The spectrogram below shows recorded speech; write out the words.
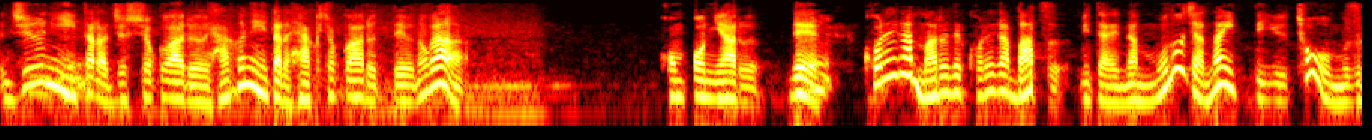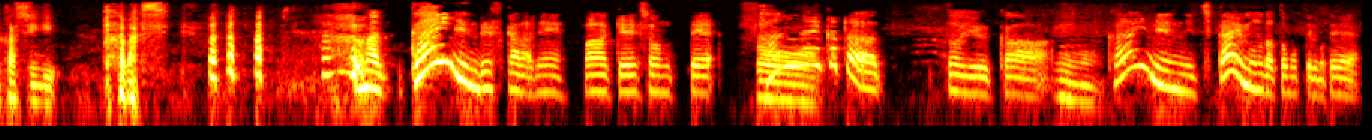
10人いたら10食ある、100人いたら100食あるっていうのが、根本にある。で、うんこれが丸でこれが×みたいなものじゃないっていう超難しい話。まあ、概念ですからね、ワーケーションって。考え方というか、うん。概念に近いものだと思ってるので、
